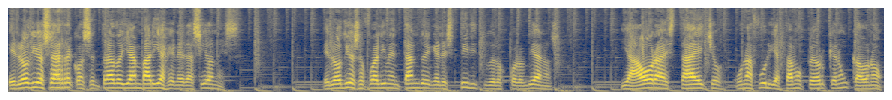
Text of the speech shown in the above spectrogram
el odio se ha reconcentrado ya en varias generaciones. El odio se fue alimentando en el espíritu de los colombianos y ahora está hecho una furia. Estamos peor que nunca, ¿o no?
